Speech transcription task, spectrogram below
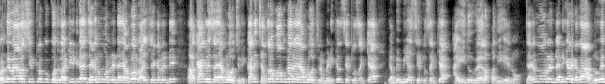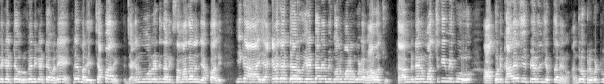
రెండు వేల సీట్లకు కొద్దిగా అటు ఇటుగా జగన్మోహన్ రెడ్డి హయాంలో రాజశేఖర్ రెడ్డి కాంగ్రెస్ హయాంలో వచ్చినాయి. కానీ చంద్రబాబు గారి హయాంలో వచ్చిన మెడికల్ సీట్ల సంఖ్య ఎంబీబీఎస్ సీట్ల సంఖ్య ఐదు వేల పదిహేను. జగన్మోహన్ రెడ్డి అడిగాడు కదా నువ్వెన్ని కట్టావు నువ్వెన్ని కట్టావని? అంటే మరి చెప్పాలి. జగన్మోహన్ రెడ్డి దానికి సమాధానం చెప్పాలి. ఇక ఎక్కడ కట్టారు ఏంటనే మీకు అనుమానం కూడా రావచ్చు. నేను మచ్చుకి మీకు కొన్ని కాలేజీ పేర్లు చెప్తాను నేను. అందులో ప్రభుత్వ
